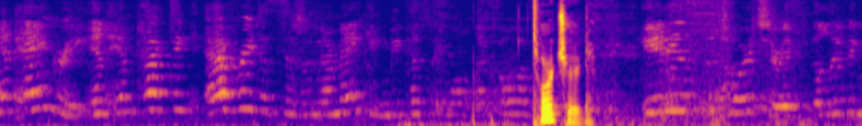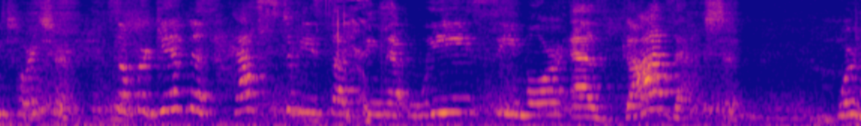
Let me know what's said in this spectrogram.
and angry and impacting every decision they're making because they won't let go of it. Tortured. It is the torture. It's the living torture. So forgiveness has to be something that we see more as God's action. We're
